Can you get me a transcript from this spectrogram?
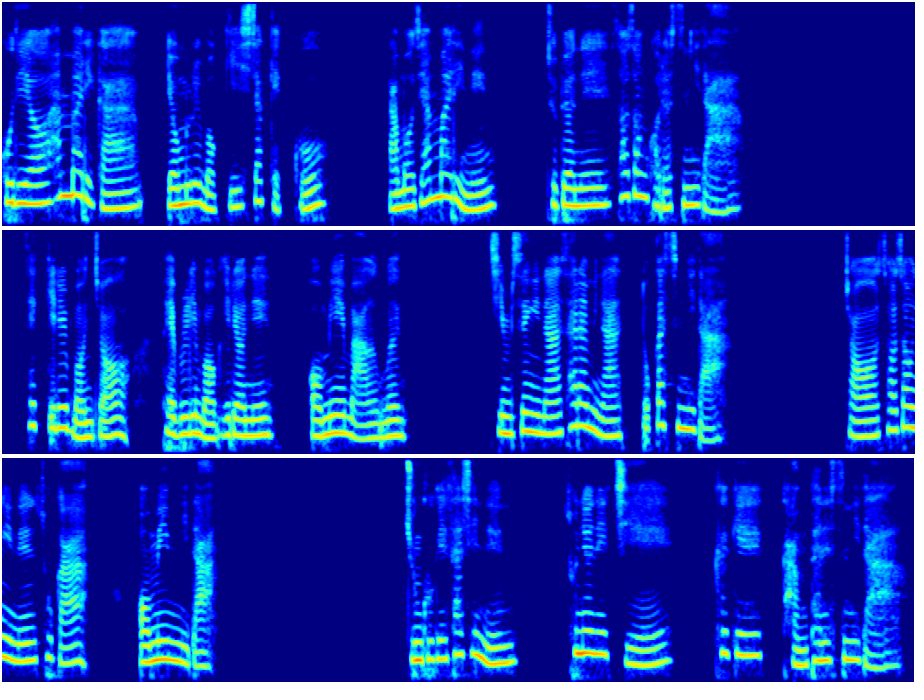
곧이어 한 마리가 여물을 먹기 시작했고 나머지 한 마리는 주변을 서성거렸습니다. 새끼를 먼저 배불리 먹이려는 어미의 마음은 짐승이나 사람이나 똑같습니다. 저 서성이는 소가 어미입니다. 중국의 사신은 소년의 지혜에 크게 감탄했습니다.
